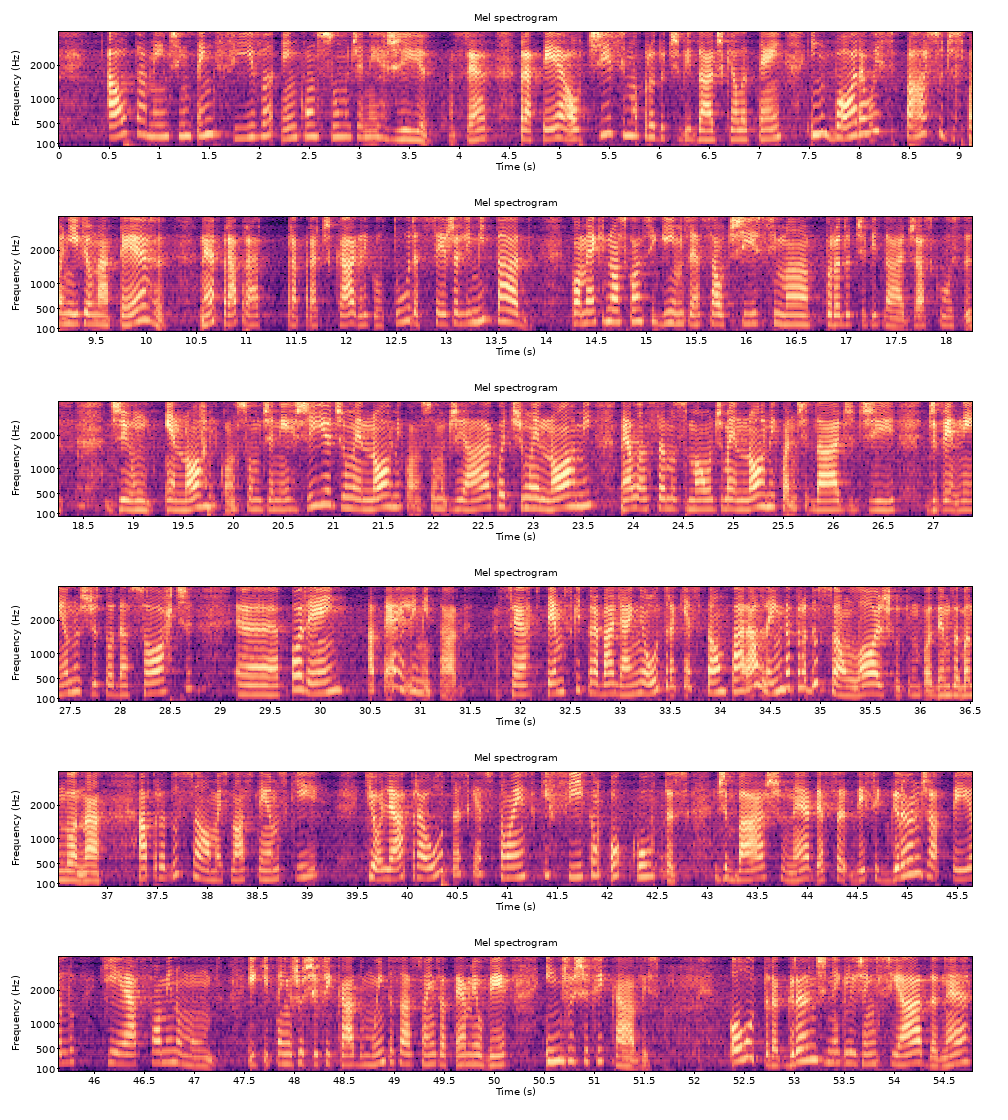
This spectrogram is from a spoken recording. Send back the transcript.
altamente intensiva em consumo de energia, tá certo? Para ter a altíssima produtividade que ela tem, embora o espaço disponível na Terra, né, para para praticar agricultura seja limitado. Como é que nós conseguimos essa altíssima produtividade às custas de um enorme consumo de energia, de um enorme consumo de água, de um enorme, né, lançamos mão de uma enorme quantidade de, de venenos de toda sorte, é, porém a terra é limitada. Tá certo? Temos que trabalhar em outra questão para além da produção. Lógico que não podemos abandonar a produção, mas nós temos que que olhar para outras questões que ficam ocultas debaixo né, dessa, desse grande apelo que é a fome no mundo e que tem justificado muitas ações, até a meu ver, injustificáveis. Outra grande negligenciada, né,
